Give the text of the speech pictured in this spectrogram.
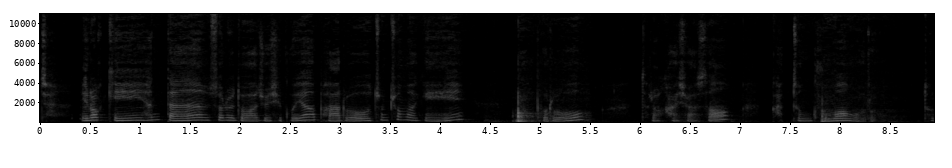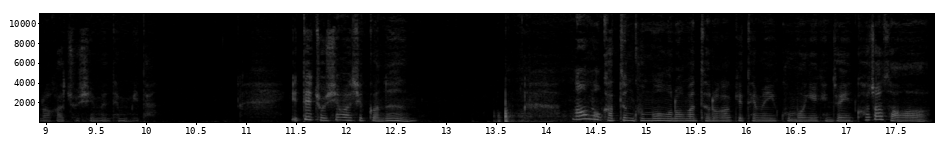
자, 이렇게 한땀 술을 놓아주시고요. 바로 촘촘하게 옆으로 들어가셔서 같은 구멍으로 들어가 주시면 됩니다. 이때 조심하실 거는 너무 같은 구멍으로만 들어가게 되면 이 구멍이 굉장히 커져서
